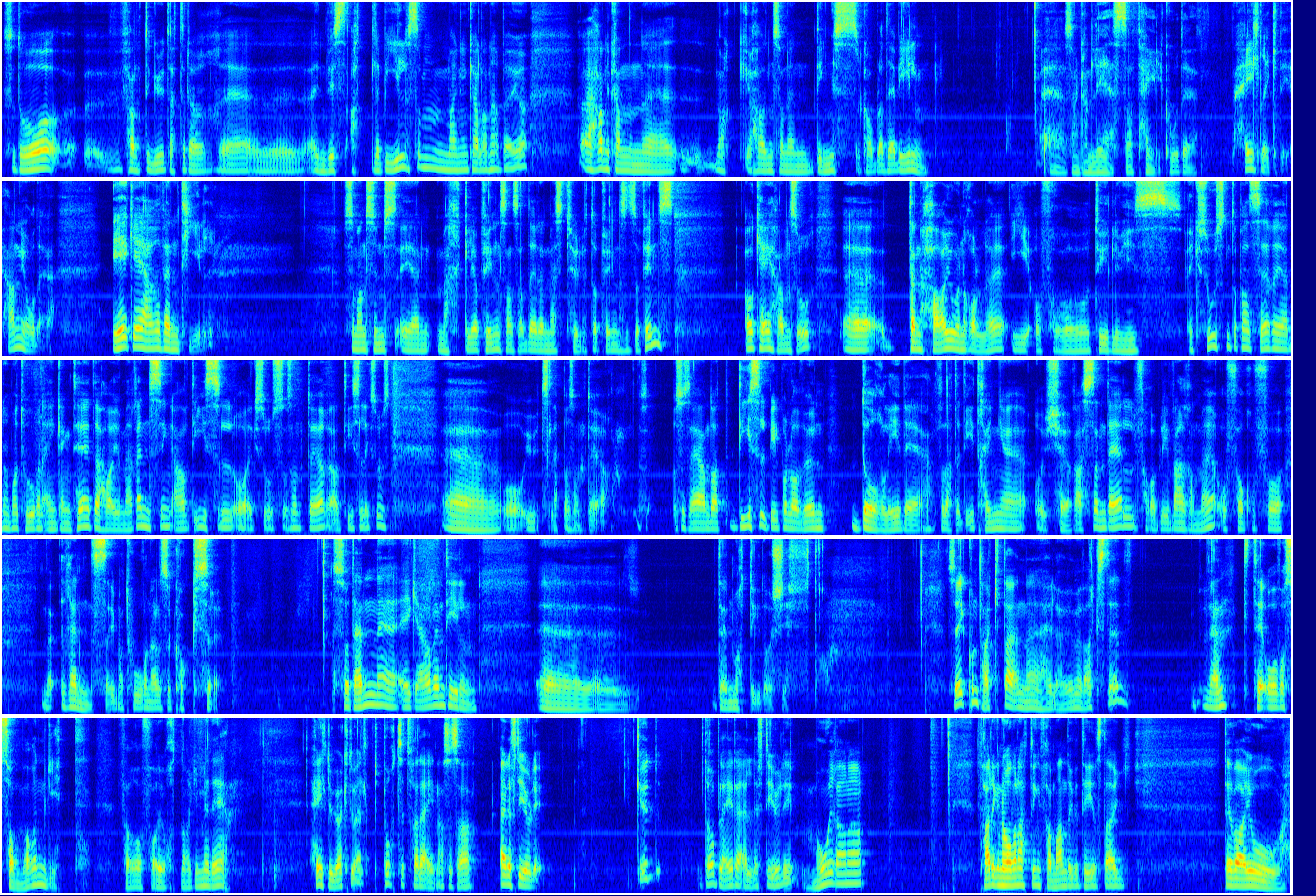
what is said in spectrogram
Så da eh, fant jeg ut at det er eh, en viss Atle Bil, som mange kaller den her bøya, han kan nok ha en sånn dings kobla til bilen. Eh, så han kan lese feilkode. Helt riktig, han gjorde det. EGR-ventil, som han syns er en merkelig oppfinnelse. Han sa det er den mest tullete oppfinnelsen som fins. OK, hans ord. Eh, den har jo en rolle i å få tydeligvis eksosen til å passere gjennom motoren en gang til. Det har jo med rensing av diesel og eksos og sånt å gjøre. Av dieseleksos. Eh, og utslipp og sånt å gjøre. Og så sier han da at dieselbil på Lovund dårlig idé. For at de trenger å kjøres en del for å bli varme og for å få rense i motoren, ellers så kokser det. Så den EGR-ventilen eh, Den måtte jeg da skifte. Så jeg kontakta en hel haug med verksted. Vent til over sommeren, gitt. for å få gjort noe med det. Helt uaktuelt, bortsett fra det ene som sa 11. juli. Good. Da ble det 11. juli. Mo i Rana. Ta deg en overnatting fra mandag til tirsdag. Det var jo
